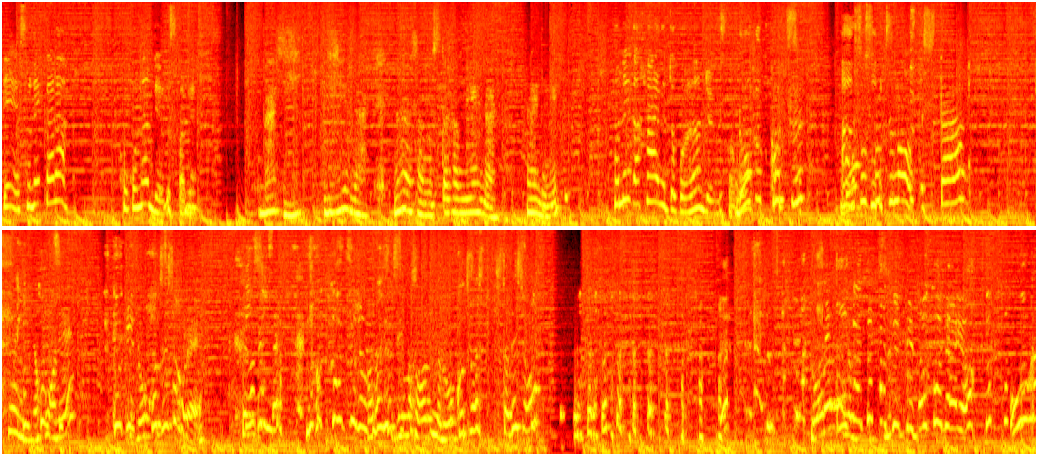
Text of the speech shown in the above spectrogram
て、それから、ここなんて言うんですかね。何？見えない。奈々さんの下が見えない。何？骨が入るところなんて言うんですか？肋骨？あそうそう。肋骨の下？何？の骨？肋骨？でしょこれ。肋骨の。私たち今触るの肋骨の下でしょ？笑ったよ？横隔膜ってどこだよ？横隔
